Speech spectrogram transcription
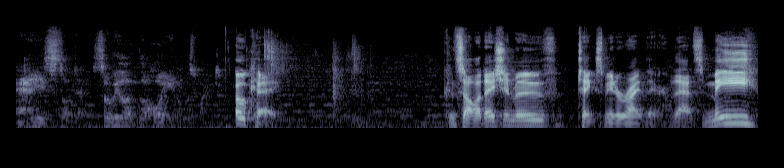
And he's still dead. So we let the whole unit was wiped. Okay. Consolidation move takes me to right there. That's me,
